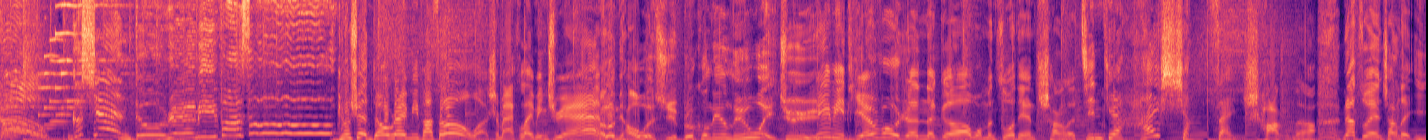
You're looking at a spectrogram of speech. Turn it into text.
Go! Go Show! 炫哆瑞咪发嗦，我是麦克雷明泉。Hello，你好，我是 Broccoli 刘伟俊。B a b p y 天赋的歌，我们昨天唱了，今天还想再唱呢。那昨天唱的依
